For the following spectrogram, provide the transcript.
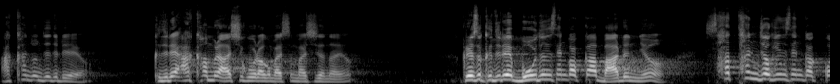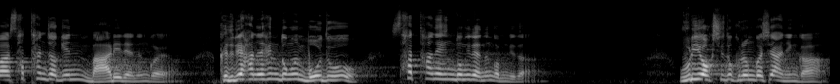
악한 존재들이에요. 그들의 악함을 아시고라고 말씀하시잖아요. 그래서 그들의 모든 생각과 말은요 사탄적인 생각과 사탄적인 말이 되는 거예요. 그들이 하는 행동은 모두 사탄의 행동이 되는 겁니다. 우리 역시도 그런 것이 아닌가.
